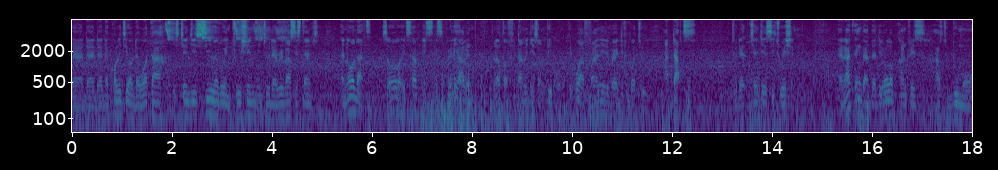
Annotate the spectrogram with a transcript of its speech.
the, the, the, quality of the water is changing, sea level intrusion into the river systems and all that. So it's, it's, it's really having a lot of damages on people. People are finding it very difficult to adapt to the changing situation. And I think that the developed countries have to do more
